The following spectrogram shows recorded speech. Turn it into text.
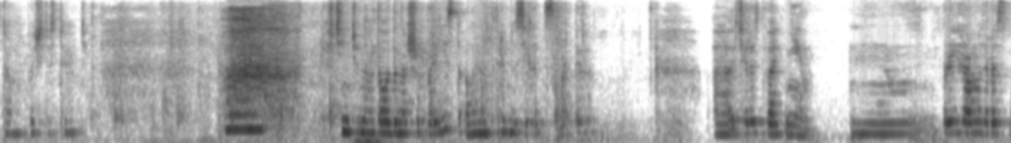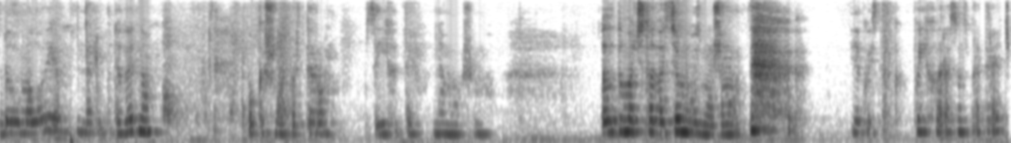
Там, бачите, стоять. Ще нічого не готова до нашого переїзду, але нам потрібно з'їхати з квартири. Через два дні. Приїжджаємо зараз до малої, далі буде видно. Поки що на квартиру заїхати не можемо. Але думаю, числа 27-го зможемо. Якось так. Поїхали разом збирати речі.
